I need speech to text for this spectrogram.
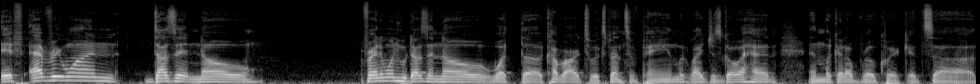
if everyone doesn't know for anyone who doesn't know what the cover art to Expensive Pain looked like, just go ahead and look it up real quick. It's uh,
